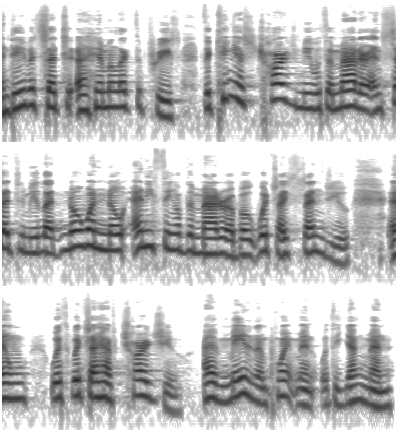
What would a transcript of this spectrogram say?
And David said to Ahimelech the priest, The king has charged me with a matter and said to me, Let no one know anything of the matter about which I send you and with which I have charged you. I have made an appointment with the young men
